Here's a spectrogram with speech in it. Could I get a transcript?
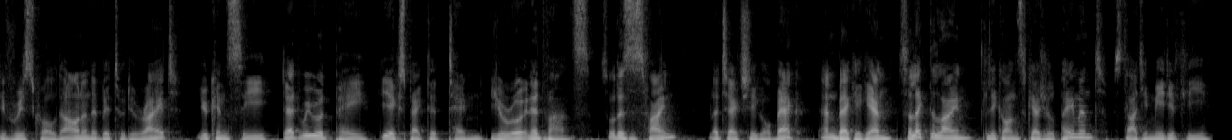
if we scroll down and a bit to the right, you can see that we would pay the expected 10 euro in advance. So this is fine. Let's actually go back and back again. Select the line, click on schedule payment, start immediately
